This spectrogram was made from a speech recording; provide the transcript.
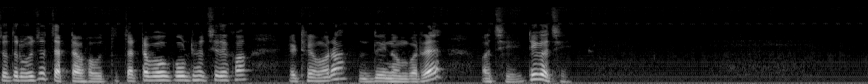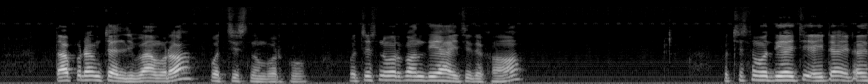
ଚତୁର୍ଭୁଜ ଚାରିଟା ବାହୁ ଚାରିଟା ବାହୁ କେଉଁଠି ଅଛି ଦେଖ ଏଠି ଆମର ଦୁଇ ନମ୍ବରରେ अच्छी ठीक अच्छे तापर हम चल जावा आमर पचिश नंबर को पचिश नंबर कौन दिखाई देख पचिश नंबर दिखाई यहीटा यहाँ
